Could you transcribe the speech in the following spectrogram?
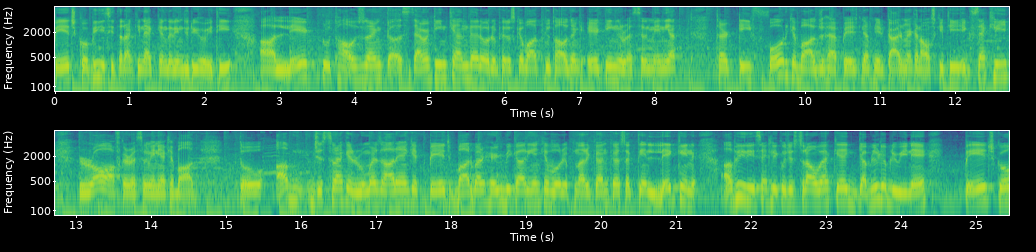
पेज को भी इसी तरह की नेक के अंदर इंजरी हुई थी। लेट 2017 के अंदर और फिर उसके बाद 2018 रेसलमेनिया 34 के बाद जो है पेज ने अपनी रिटायरमेंट अनाउंस की थी एग्जैक्टली रॉ आफ्टर रेसलमेनिया के बाद। तो अब जिस तरह के रूमर्स आ रहे हैं कि पेज बार बार हिट भी कर रही हैं कि वो अपना रिटर्न कर सकती हैं, लेकिन अभी रिसेंटली कुछ इस तरह हुआ है कि डब्ल्यू डब्ल्यू e ने पेज को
